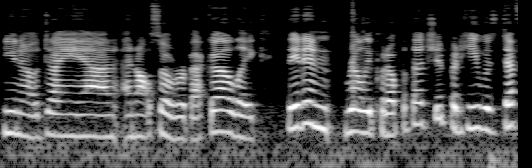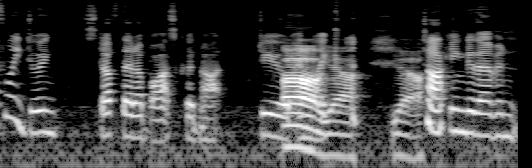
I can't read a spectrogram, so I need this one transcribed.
you know, Diane and also Rebecca, like, they didn't really put up with that shit, but he was definitely doing stuff that a boss could not do. Oh and, like, yeah, yeah. talking to them and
